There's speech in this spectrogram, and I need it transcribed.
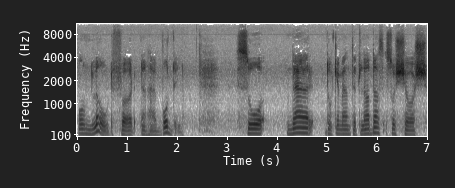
onload för den här bodyn. Så när dokumentet laddas så körs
